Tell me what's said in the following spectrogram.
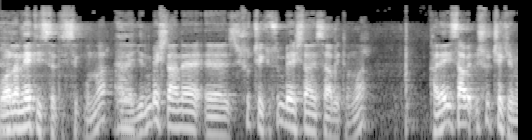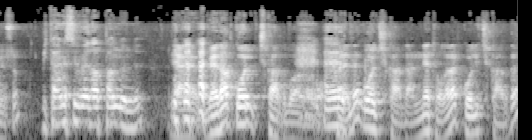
Bu arada net istatistik bunlar. Ee, 25 tane e, şut çekiyorsun, 5 tane isabetin var. Kaleye isabetli şut çekemiyorsun. Bir tanesi Vedat'tan döndü. Yani Vedat gol çıkardı bu arada o Evet. kalede. Gol çıkardı. Yani net olarak golü çıkardı.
